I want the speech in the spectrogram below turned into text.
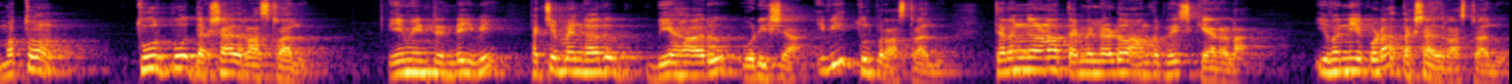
మొత్తం తూర్పు దక్షిణాది రాష్ట్రాలు. ఏమేంటంటే ఇవి? పశ్చిమ బెంగాల్ బీహారు ఒడిషా ఇవి తూర్పు రాష్ట్రాలు. తెలంగాణ తమిళనాడు ఆంధ్రప్రదేశ్ కేరళ. ఇవన్నీ కూడా దక్షిణాది రాష్ట్రాలు.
